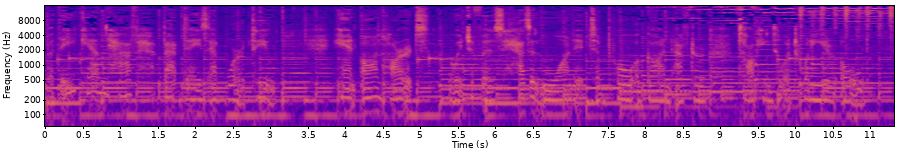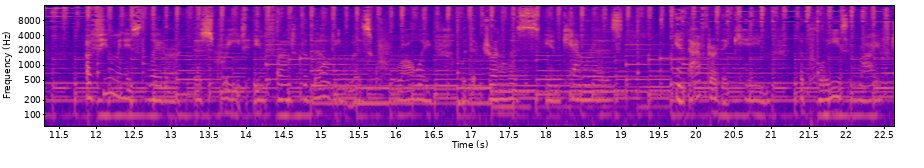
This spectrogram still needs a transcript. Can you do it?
but they can have bad days at work too. Hand on heart, which of us hasn't wanted to pull a gun after talking to a 20 year old? A few minutes later, the street in front of the building was crawling with journalists and cameras, and after they came, the police arrived.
